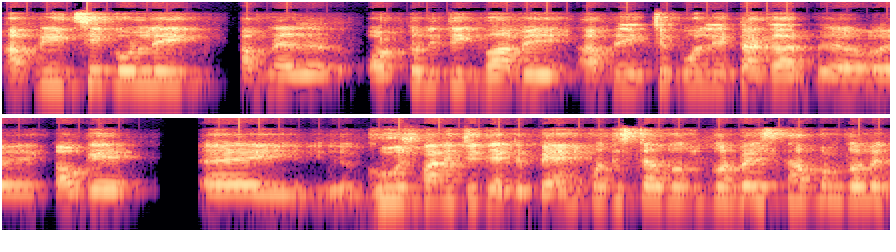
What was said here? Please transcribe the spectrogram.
আপনি ইচ্ছে করলে আপনার অর্থনৈতিক ভাবে আপনি ইচ্ছে করলে টাকা কাউকে ঘুষ বাণিজ্য দিয়ে একটি ব্যাংক প্রতিষ্ঠা করবেন, স্থাপন করবেন,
